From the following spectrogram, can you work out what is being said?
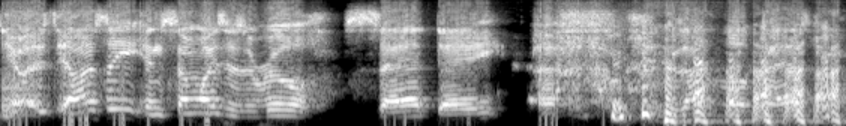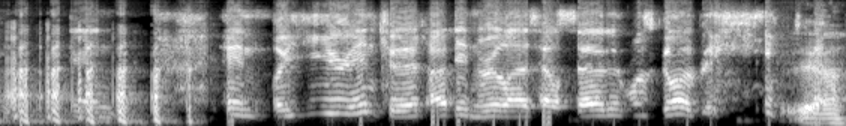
you know, it, honestly, in some ways, it was a real sad day because uh, I love pastoring, and and a year into it, I didn't realize how sad it was going to be. yeah.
